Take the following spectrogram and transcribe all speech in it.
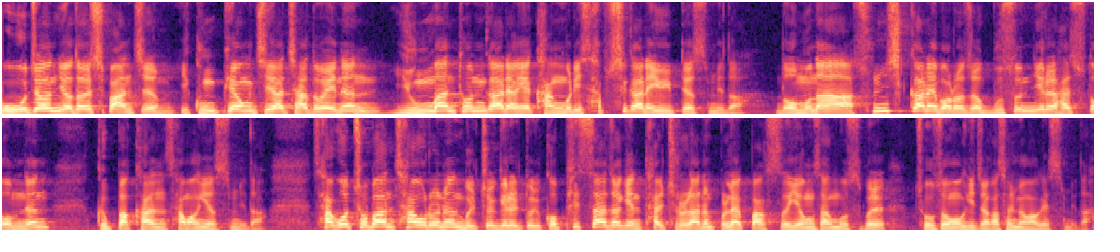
오전 8시 반쯤 이 궁평 지하차도에는 6만 톤 가량의 강물이 삽시간에 유입됐습니다. 너무나 순식간에 벌어져 무슨 일을 할 수도 없는 급박한 상황이었습니다. 사고 초반 차오르는 물줄기를 뚫고 필사적인 탈출을 하는 블랙박스 영상 모습을 조성호 기자가 설명하겠습니다.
